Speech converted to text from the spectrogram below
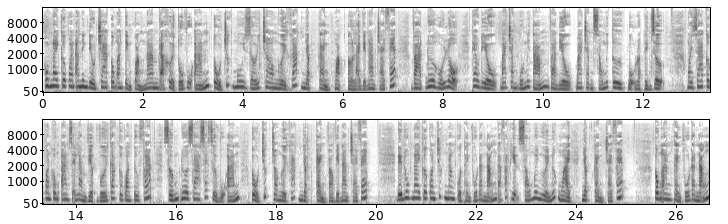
Hôm nay, Cơ quan An ninh Điều tra Công an tỉnh Quảng Nam đã khởi tố vụ án tổ chức môi giới cho người khác nhập cảnh hoặc ở lại Việt Nam trái phép và đưa hối lộ theo Điều 348 và Điều 364 Bộ Luật Hình sự. Ngoài ra, Cơ quan Công an sẽ làm việc với các cơ quan tư pháp sớm đưa ra xét xử vụ án tổ chức cho người khác nhập cảnh vào Việt Nam trái phép. Đến hôm nay, cơ quan chức năng của thành phố Đà Nẵng đã phát hiện 60 người nước ngoài nhập cảnh trái phép. Công an thành phố Đà Nẵng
